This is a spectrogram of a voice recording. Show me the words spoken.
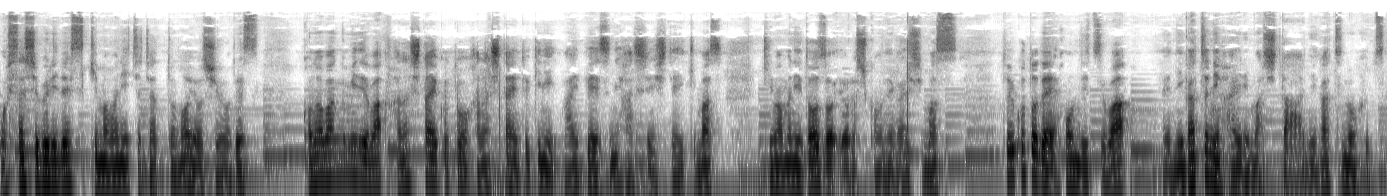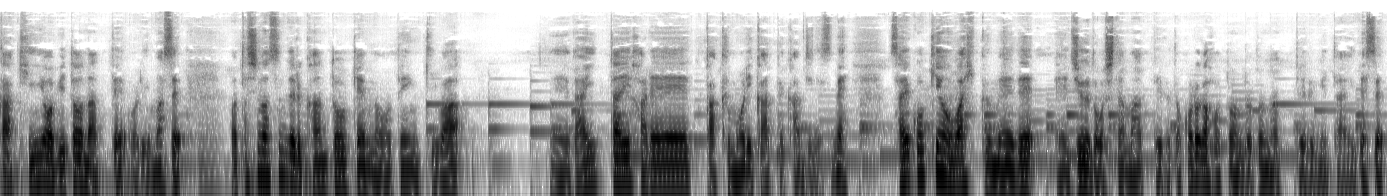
お久しぶりです。気ままにチャチャットのよしおです。この番組では話したいことを話したい時にマイペースに発信していきます。気ままにどうぞよろしくお願いします。ということで本日は2月に入りました。2月の2日金曜日となっております。私の住んでる関東圏のお天気は、えー、大体晴れか曇りかって感じですね。最高気温は低めで、えー10度を下回っているところがほとんどとなっているみたいです。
